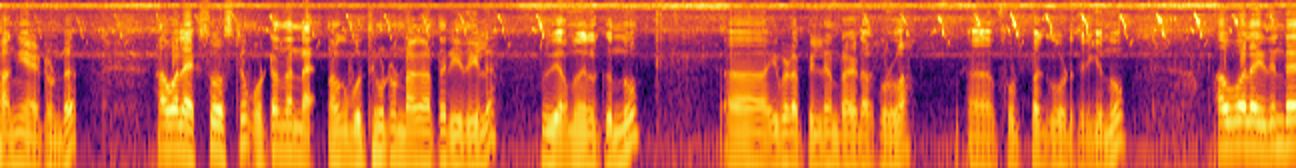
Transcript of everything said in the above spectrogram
ഭംഗിയായിട്ടുണ്ട്. അതുപോലെ എക്സോസ്റ്റും ഒട്ടും തന്നെ നമുക്ക് ബുദ്ധിമുട്ടുണ്ടാകാത്ത രീതിയിൽ ഉയർന്നു നിൽക്കുന്നു. ഇവിടെ പില്ലൻ റൈഡർക്കുള്ള ഫുഡ് പഗ് കൊടുത്തിരിക്കുന്നു. അതുപോലെ ഇതിന്റെ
